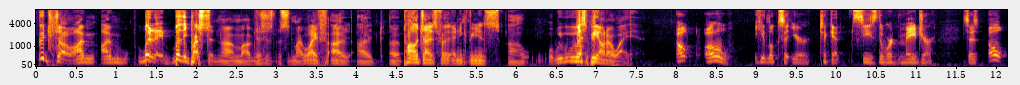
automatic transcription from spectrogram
"Good show. I'm I'm Billy Billy Preston. Um, I'm just this is my wife. I I, I apologize for any inconvenience. Uh, we, we must be on our way." Oh, oh. He looks at your ticket, sees the word major, says, "Oh,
